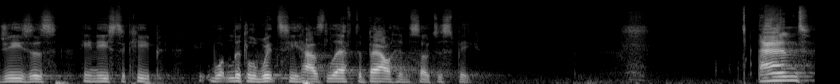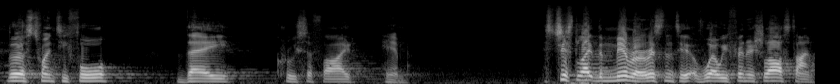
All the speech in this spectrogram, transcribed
Jesus, he needs to keep what little wits he has left about him, so to speak. And, verse 24, they crucified him. It's just like the mirror, isn't it, of where we finished last time.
